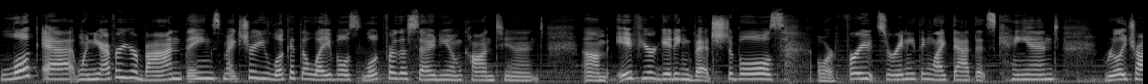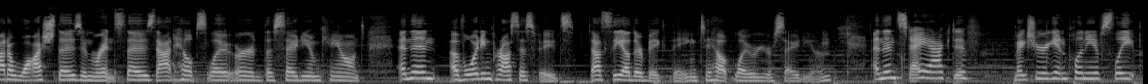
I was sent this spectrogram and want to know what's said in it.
look at whenever you're buying things, make sure you look at the labels, look for the sodium content. Um, if you're getting vegetables or fruits or anything like that that's canned, really try to wash those and rinse those. That helps lower the sodium count. And then avoiding processed foods. That's the other big thing to help lower your sodium. And then stay active Make sure you're getting plenty of sleep.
